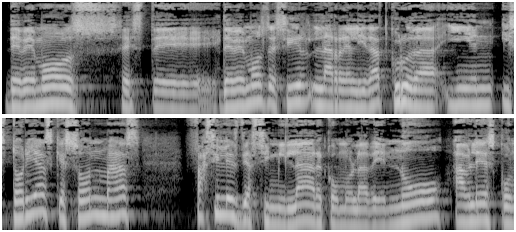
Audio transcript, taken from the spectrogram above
debemos, este, debemos decir la realidad cruda y en historias que son más fáciles de asimilar, como la de no hables con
